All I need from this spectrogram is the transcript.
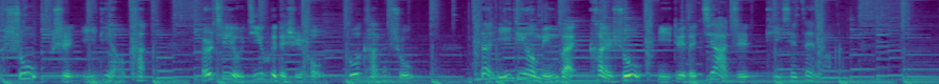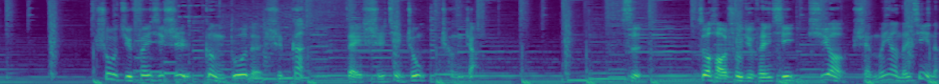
书是一定要看，而且有机会的时候多看看书，但一定要明白看书你对的价值体现在哪儿。数据分析师更多的是干，在实践中成长。四，做好数据分析需要什么样的技能？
